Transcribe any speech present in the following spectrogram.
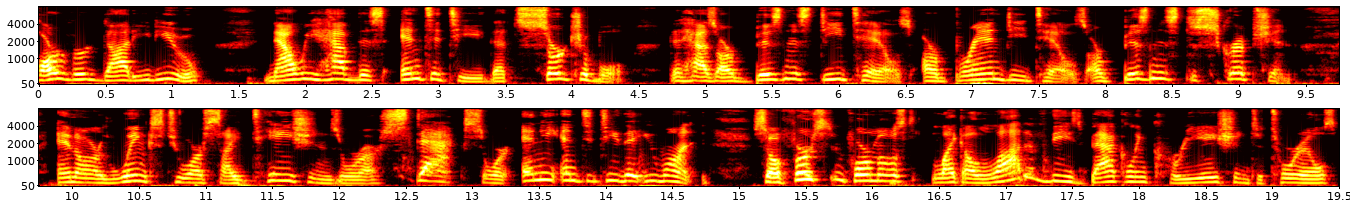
harvard.edu, now we have this entity that's searchable that has our business details, our brand details, our business description, and our links to our citations or our stacks or any entity that you want. So, first and foremost, like a lot of these backlink creation tutorials,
